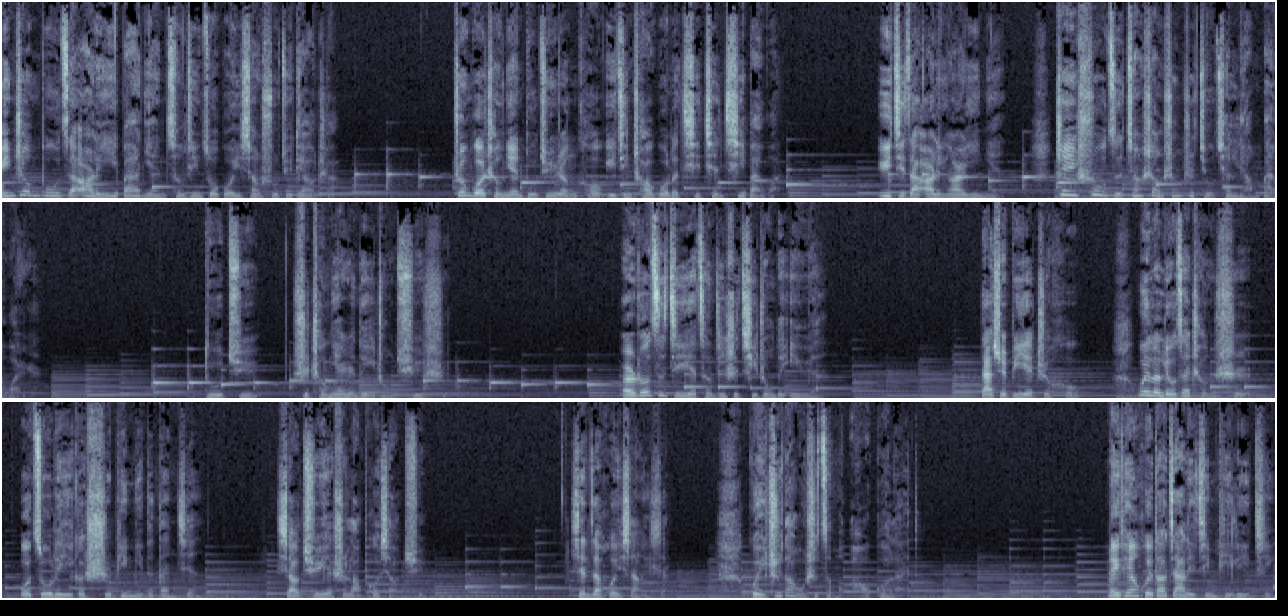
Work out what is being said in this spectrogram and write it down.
民政部在二零一八年曾经做过一项数据调查，中国成年独居人口已经超过了七千七百万，预计在二零二一年，这一数字将上升至九千两百万人。独居是成年人的一种趋势，耳朵自己也曾经是其中的一员。大学毕业之后，为了留在城市，我租了一个十平米的单间，小区也是老破小区。现在回想一下，鬼知道我是怎么熬过来的。每天回到家里精疲力尽，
